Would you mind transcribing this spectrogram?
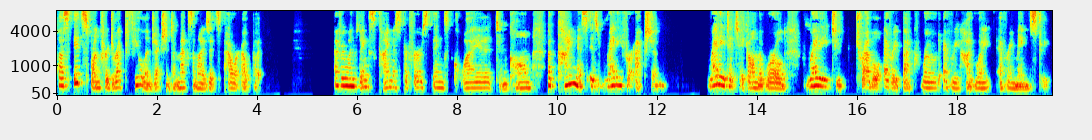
Plus, it sprung for direct fuel injection to maximize its power output. Everyone thinks kindness prefers things quiet and calm, but kindness is ready for action, ready to take on the world, ready to travel every back road, every highway, every main street,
